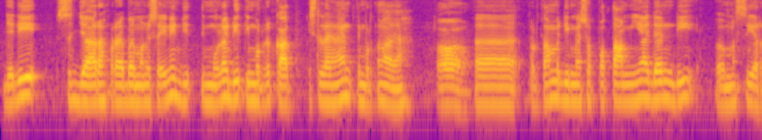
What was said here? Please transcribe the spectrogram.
jadi sejarah peradaban manusia ini di- dimulai di Timur Dekat, istilahnya Timur Tengah ya. Oh, Eh, terutama di Mesopotamia dan di eh, Mesir.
